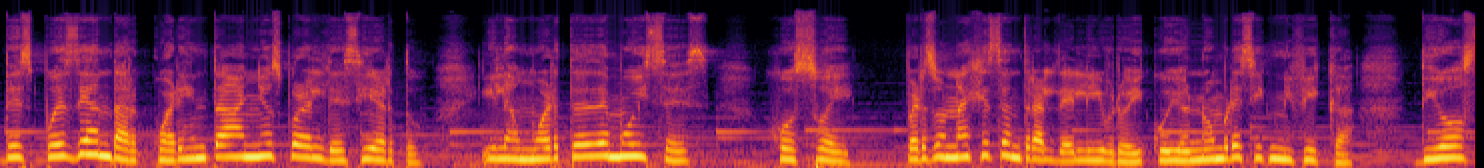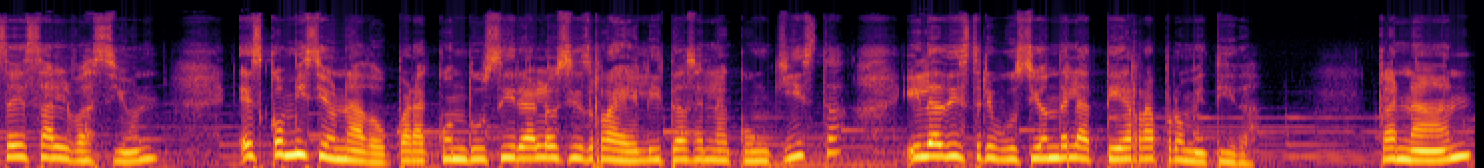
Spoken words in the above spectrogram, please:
Después de andar 40 años por el desierto y la muerte de Moisés, Josué, personaje central del libro y cuyo nombre significa Dios es salvación, es comisionado para conducir a los israelitas en la conquista y la distribución de la tierra prometida. Canaán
